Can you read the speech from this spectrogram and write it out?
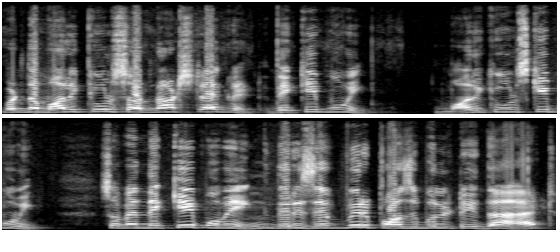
but the molecules are not stagnant, they keep moving. Molecules keep moving. So, when they keep moving, there is every possibility that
